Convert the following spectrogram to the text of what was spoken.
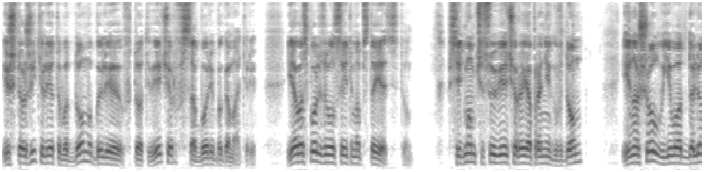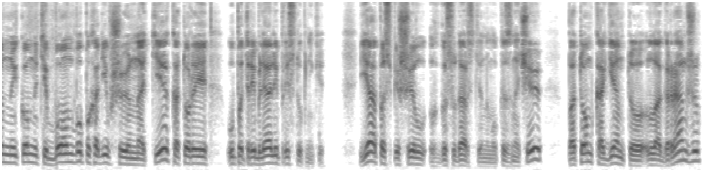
и что жители этого дома были в тот вечер в соборе Богоматери. Я воспользовался этим обстоятельством. В седьмом часу вечера я проник в дом и нашел в его отдаленной комнате бомбу, походившую на те, которые употребляли преступники. Я поспешил к государственному казначею, потом к агенту Лагранжу,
